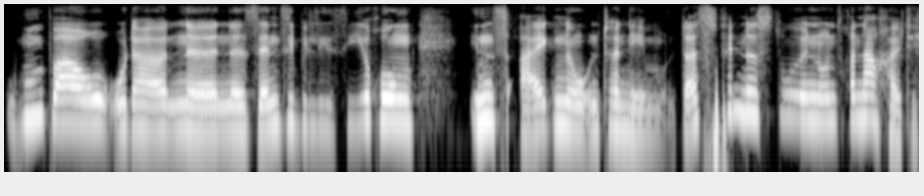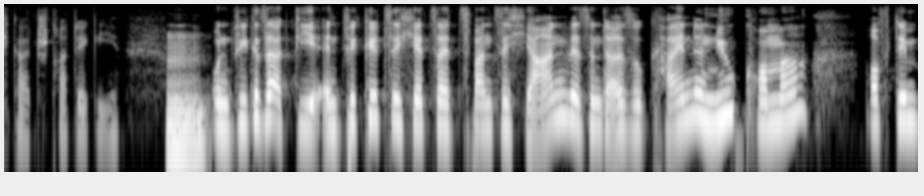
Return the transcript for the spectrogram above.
Umbau oder eine, eine, Sensibilisierung ins eigene Unternehmen. Und das findest du in unserer Nachhaltigkeitsstrategie. Mhm. Und wie gesagt, die entwickelt sich jetzt seit 20 Jahren. Wir sind also keine Newcomer auf dem,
